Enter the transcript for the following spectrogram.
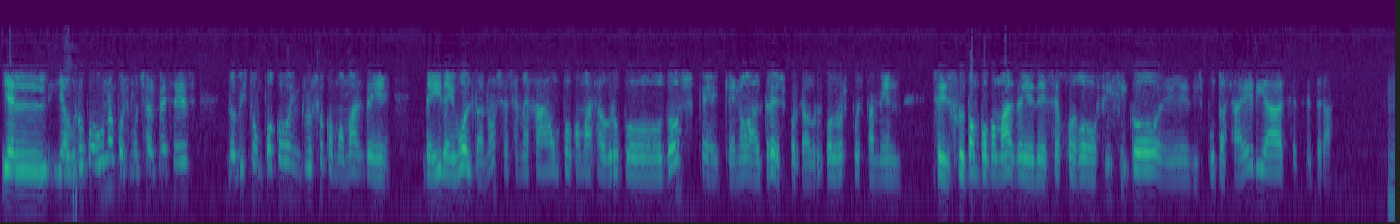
Y el, y el grupo 1, pues muchas veces lo he visto un poco incluso como más de de ida y vuelta, ¿no? Se asemeja un poco más al grupo 2 que, que no al 3, porque al grupo 2 pues también se disfruta un poco más de, ese juego físico, eh, disputas aéreas, etcétera. Mm.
